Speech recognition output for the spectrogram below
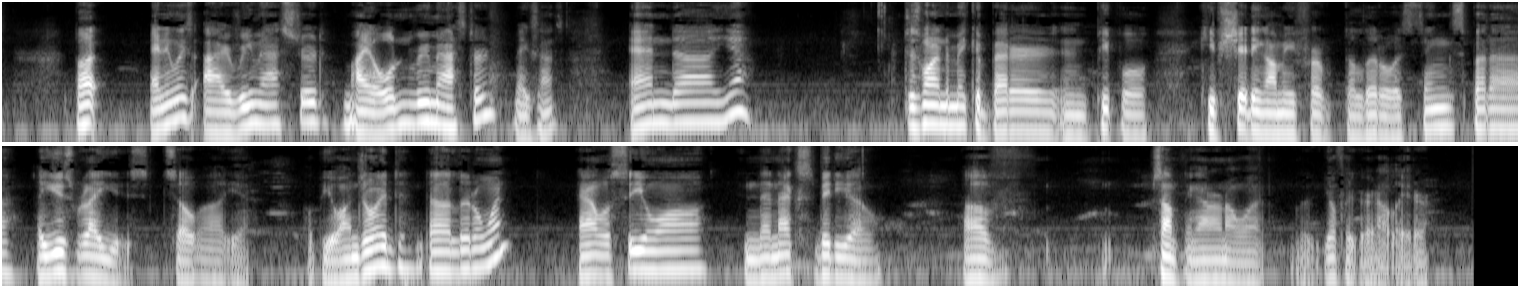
But anyways, I remastered my old remastered, makes sense. And, uh, yeah. Just wanted to make it better, and people keep shitting on me for the littlest things, but, uh, I used what I used. So, uh, yeah. Hope you all enjoyed the little one, and I will see you all in the next video of something, I don't know what. You'll figure it out later.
